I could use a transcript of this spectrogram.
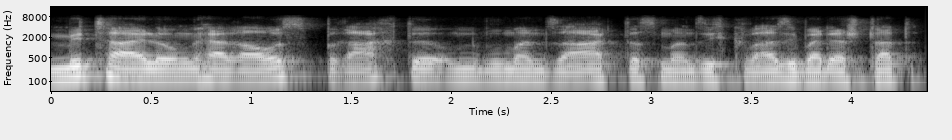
Mitteilung herausbrachte, wo man sagt, dass man sich quasi bei der Stadt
